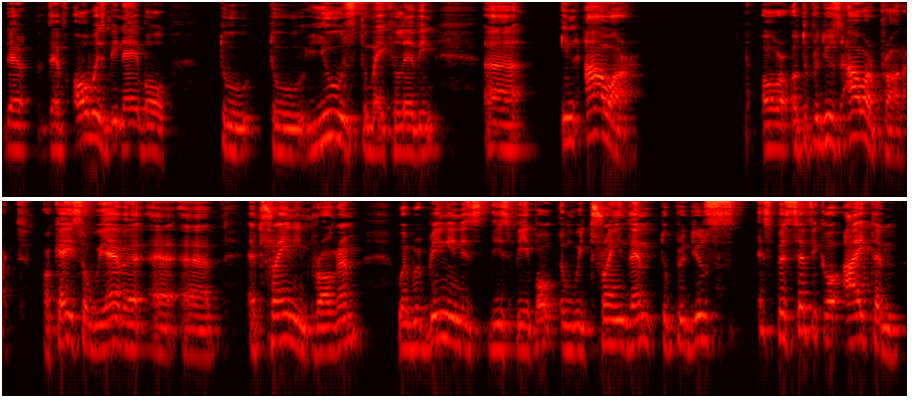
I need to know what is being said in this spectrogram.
they've always been able to, to use to make a living uh, in our or, or to produce our product. Okay, so we have a, a, a training program where we bring in these people and we train them to produce a specific item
